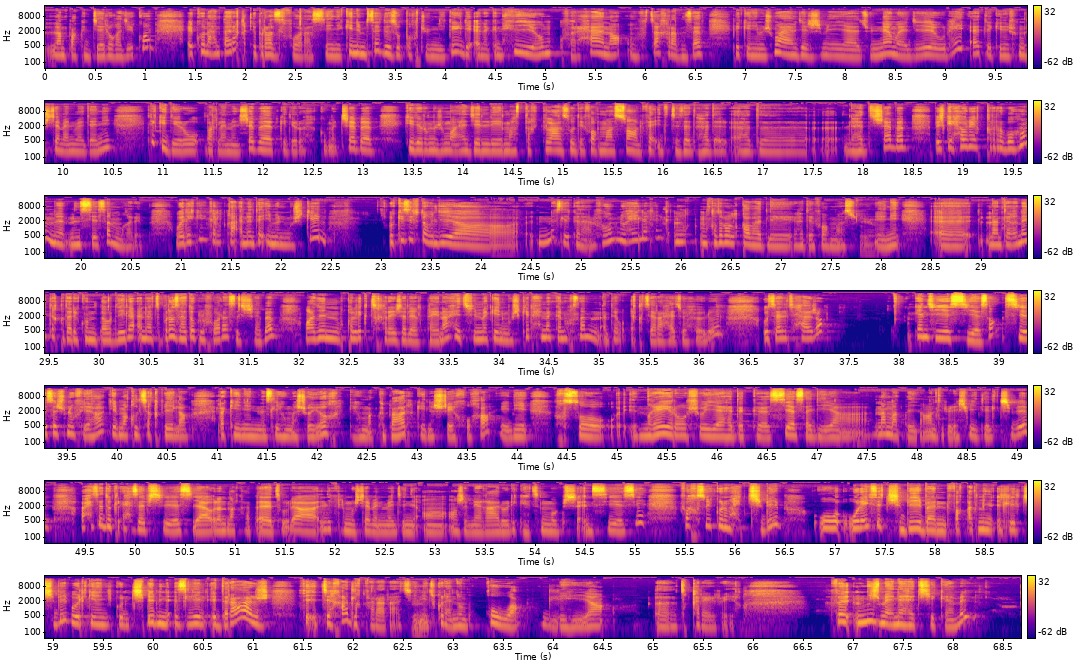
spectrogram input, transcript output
ال impact ديالو غادي يكون؟ يكون عن طريق إبراز الفرص. يعني كاينين بزاف des opportunités اللي أنا كنحييهم وفرحانة ومفتخرة بزاف اللي كاينين مجموعة ديال الجمعيات والنوادي والهيئات اللي كاينين في المجتمع المدني اللي كيديروا برلمان شباب كيديروا حكومة شباب كيديروا مجموعة ديال les masterclass و des formations لفائدة هاد هاد هاد لهاد الشباب باش كيحاولوا يقربوهم من السياسة المغرب. ولكن كنلقى أنا دائما مشكل وكيصيفطوا لي الناس اللي كنعرفهم إنه هيلا فين نقدروا نلقاو هاد les هاد les formations Yeah. يعني آه الانترنت يقدر يكون الدور ديالها أنها تبرز هذوك الفرص للشباب. وغادي نقول لك التخريجه اللي لقينا حيت فيما كاين مشكل حنا كان خصنا نعطيو اقتراحات وحلول. وثالث حاجة كانت هي السياسة السياسة شنو فيها؟ كما قلت قبيلة راه كاينين الناس اللي هما شيوخ اللي هما كبار كاين الشيخوخه يعني خصو نغيروا شوية هذاك السياسة اللي نمطية نديروا لها شوية ديال التشبيب. وحتى دوك الأحزاب السياسية ولا النقابات ولا اللي في المجتمع المدني en général واللي كيهتموا بالشأن السياسي فخصو يكون واحد التشبيب وليس تشبيبا فقط من أجل التشبيب ولكن يكون تشبيب من أجل الإدراج في اتخاذ القرارات. يعني تكون عندهم قوة اللي هي آه، تقريرية. فملي جمعنا هذا الشيء كامل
